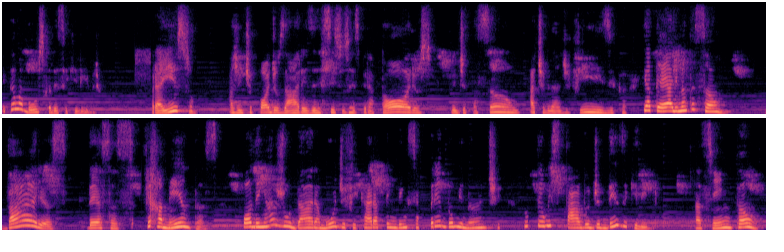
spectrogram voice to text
e pela busca desse equilíbrio. Para isso, a gente pode usar exercícios respiratórios, meditação, atividade física e até alimentação. Várias dessas ferramentas podem ajudar a modificar a tendência predominante no teu estado de desequilíbrio. Assim, então,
